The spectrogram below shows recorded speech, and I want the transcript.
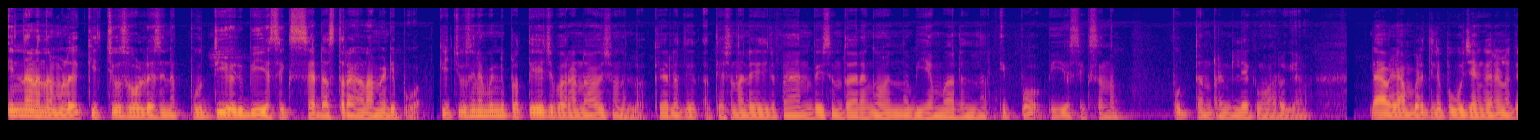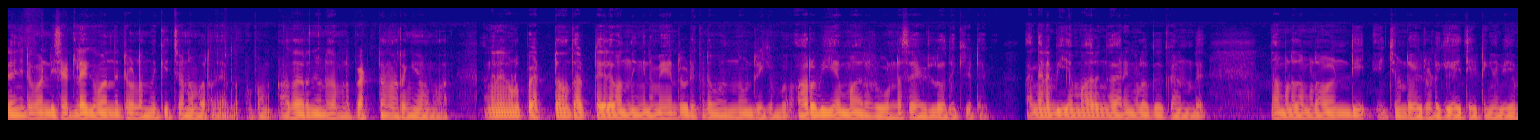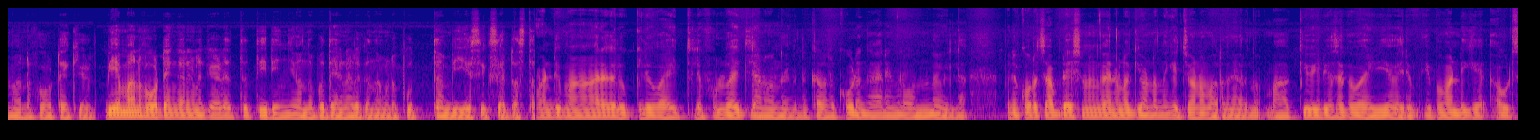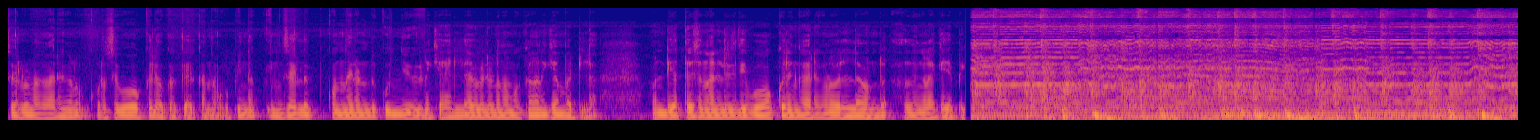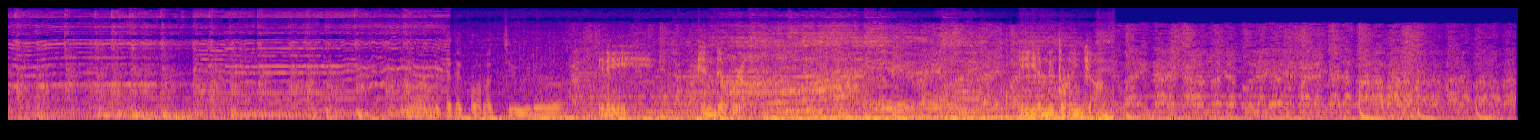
ഇന്നാണ് നമ്മൾ കിച്ചൂസ് ഹോൾഡേഴ്സിന്റെ പുതിയൊരു ബി എസ് സിക്സ് ഡസ്റ്റർ കാണാൻ വേണ്ടി പോവുക കിച്ചൂസിനെ വേണ്ടി പ്രത്യേകിച്ച് പറയേണ്ട ആവശ്യമൊന്നുമില്ല. കേരളത്തിൽ അത്യാവശ്യം നല്ല രീതിയിൽ ഫാൻ ബേസും തരംഗവും എന്ന ബി എം ആറിൽ നിന്ന് ഇപ്പോൾ ബി എസ് സിക്സ് എന്ന പുത്തൻ ട്രെൻഡിലേക്ക് മാറുകയാണ്. രാവിലെ അമ്പലത്തിൽ പൂജയും കാര്യങ്ങളൊക്കെ കഴിഞ്ഞിട്ട് വണ്ടി ഷെഡിലേക്ക് വന്നിട്ടുള്ളതെന്ന് കിച്ചോണം പറഞ്ഞായിരുന്നു. അപ്പം അതറിഞ്ഞുകൊണ്ട് നമ്മൾ പെട്ടെന്ന് ഇറങ്ങി വന്നതാണ് അങ്ങനെ ഞങ്ങൾ പെട്ടെന്ന് തട്ടയിൽ വന്ന് ഇങ്ങനെ മെയിൻ റോഡിൽ കൂടെ വന്നുകൊണ്ടിരിക്കുമ്പോൾ അവർ ബി എം ആർ റോഡിന്റെ സൈഡിൽ ഒതുക്കിയിട്ടേക്കും. അങ്ങനെ ബി എം ആറും കാര്യങ്ങളൊക്കെ കണ്ട് നമ്മൾ നമ്മുടെ വണ്ടി ഇച്ചുകൊണ്ട് വീട്ടിലോട്ട് കയറ്റിയിട്ട് ഇങ്ങനെ ബി എം ആറിന്റെ ഫോട്ടോ ഒക്കെ എടുത്ത് ബി എം ആറിന്റെ ഫോട്ടോയും കാര്യങ്ങളൊക്കെ എടുത്ത് തിരിഞ്ഞ് വന്നപ്പോൾ തേനെടുക്കും നമ്മുടെ പുത്തൻ ബി എസ് സിക്സ് ഡസ്റ്റർ വണ്ടി മാരക ലുക്കിൽ വൈറ്റിൽ ഫുൾ വൈറ്റിലാണ് വന്നേക്കുന്നത്. കളർ കോഡും കാര്യങ്ങളും ഒന്നുമില്ല. പിന്നെ കുറച്ച് അപ്ഡേഷനും കാര്യങ്ങളൊക്കെ ഉണ്ടെന്ന് കിച്ചോണം പറഞ്ഞായിരുന്നു. ബാക്കി വീഡിയോസൊക്കെ വഴിയേ വരും. ഇപ്പോൾ വണ്ടിക്ക് ഔട്ട് സൈഡിലുള്ള കാര്യങ്ങളും കുറച്ച് വോക്കലും ഒക്കെ കേൾക്കാം നമുക്ക്. പിന്നെ ഇൻസൈഡിലൊക്കെ ഒന്ന് രണ്ട് കുഞ്ഞു വീട്. എല്ലാ വീടുകളും നമുക്ക് കാണിക്കാൻ പറ്റില്ല. വണ്ടി അത്യാവശ്യം നല്ല രീതിയിൽ വോക്കലും കാര്യങ്ങളും എല്ലാം ഉണ്ട്. അത് നിങ്ങളെ കേൾപ്പിക്കും. വണ്ടിക്കത്തെ കുറച്ച് വീഡിയോകൾ ഇനി എന്റെ നീ എണ്ണി തുടങ്ങിയോ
